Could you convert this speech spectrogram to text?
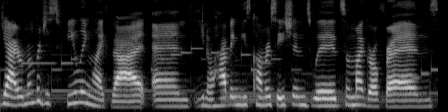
yeah, I remember just feeling like that and, you know, having these conversations with some of my girlfriends.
